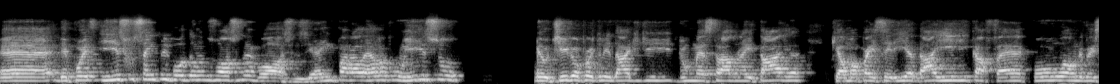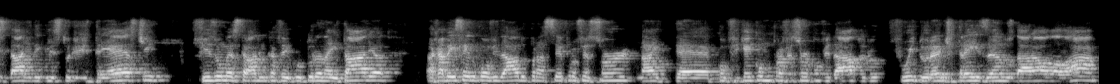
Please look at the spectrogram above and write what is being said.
É, depois, e isso sempre rodando os nossos negócios. E aí, em paralelo com isso, eu tive a oportunidade de, de, um mestrado na Itália, que é uma parceria da Ili Café com a Universidade de Estúdio de Trieste. Fiz um mestrado em cafeicultura na Itália. Acabei sendo convidado para ser professor, na, é, fiquei como professor convidado, fui durante três anos dar aula lá.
